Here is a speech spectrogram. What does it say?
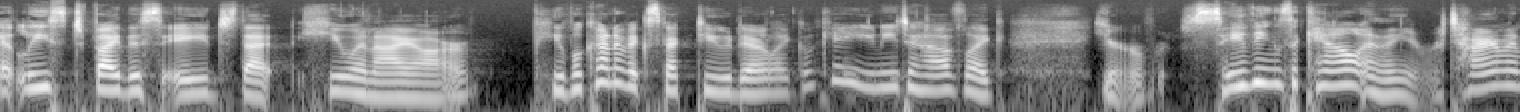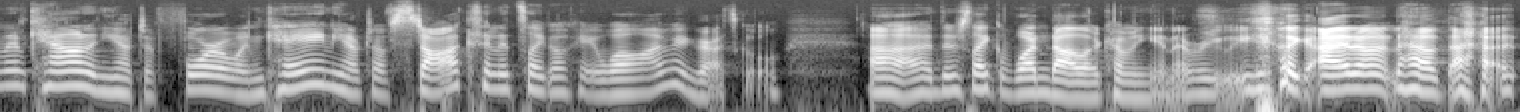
at least by this age that Huw and I are people kind of expect you they're like okay you need to have like your savings account and then your retirement account and you have to 401k and you have to have stocks. And it's like okay well I'm in grad school. Uh, there's like one dollar coming in every week. Like I don't have that.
